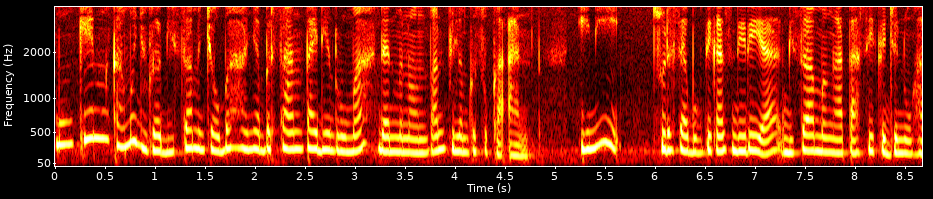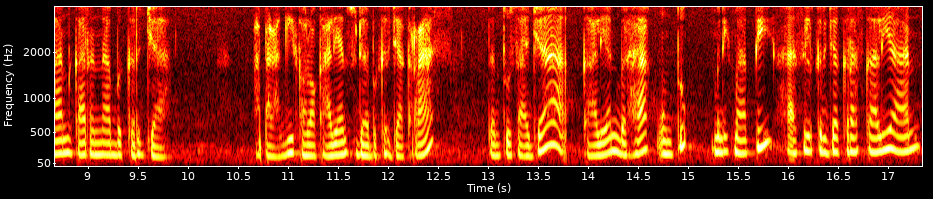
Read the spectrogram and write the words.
Mungkin kamu juga bisa mencoba hanya bersantai di rumah dan menonton film kesukaan. Ini sudah saya buktikan sendiri ya, bisa mengatasi kejenuhan karena bekerja. Apalagi kalau kalian sudah bekerja keras, tentu saja kalian berhak untuk menikmati hasil kerja keras kalian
